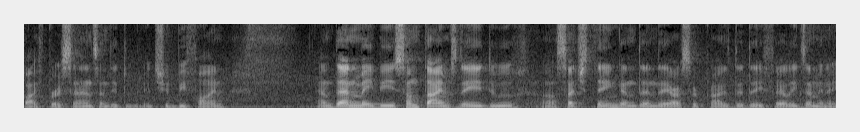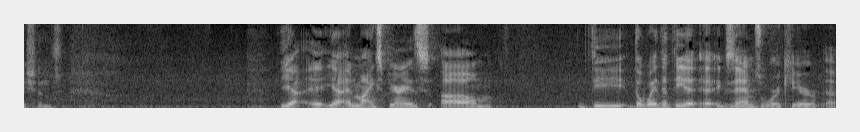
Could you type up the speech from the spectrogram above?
five percent and it it should be fine. And then maybe sometimes they do uh, such thing, and then they are surprised that they fail examinations. Yeah, uh, yeah. In my experience, um, the the way that the uh, exams work here, uh,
